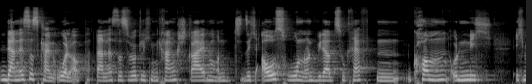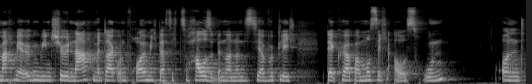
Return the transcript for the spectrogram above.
dann ist es kein Urlaub. Dann ist es wirklich ein Krankschreiben und sich ausruhen und wieder zu Kräften kommen und nicht, ich mache mir irgendwie einen schönen Nachmittag und freue mich, dass ich zu Hause bin, sondern es ist ja wirklich, der Körper muss sich ausruhen. Und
